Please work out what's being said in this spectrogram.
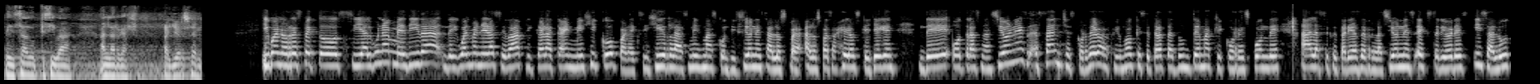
pensado que se iba a alargar. Ayer se y bueno, respecto si alguna medida de igual manera se va a aplicar acá en México para exigir las mismas condiciones a los, a los pasajeros que lleguen de otras naciones, Sánchez Cordero afirmó que se trata de un tema que corresponde a las Secretarías de Relaciones Exteriores y Salud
